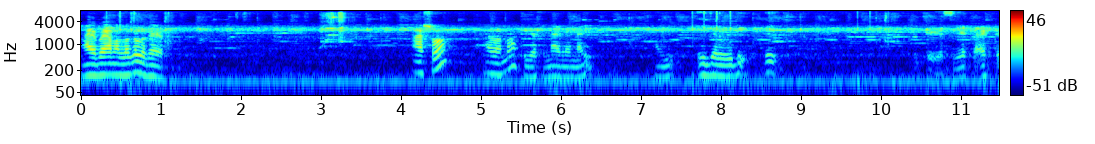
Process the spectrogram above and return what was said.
আয় ভাই, আমার লগে লগে। আসো। আর না ঠিক আছে নাইলে নাই। আমি এই জায়গায় যদি এই। ঠিক আছে, একটা একটা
